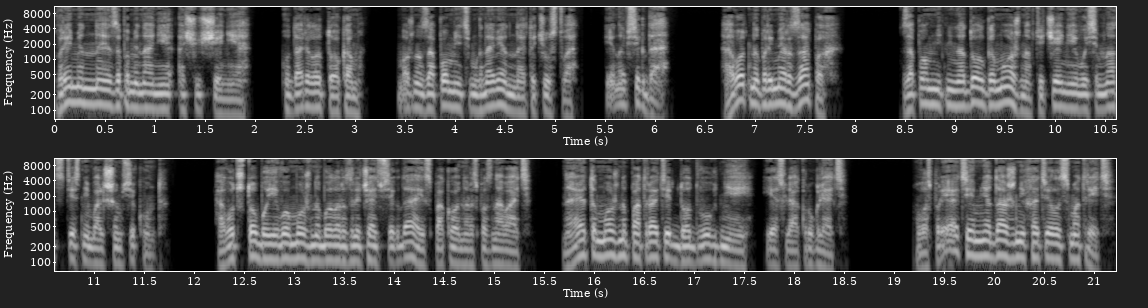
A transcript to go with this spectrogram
Временное запоминание ощущения. Ударило током. Можно запомнить мгновенно это чувство. И навсегда. А вот, например, запах. Запомнить ненадолго можно, в течение 18 с небольшим секунд. А вот чтобы его можно было различать всегда и спокойно распознавать, на это можно потратить до двух дней, если округлять. Восприятие мне даже не хотелось смотреть.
